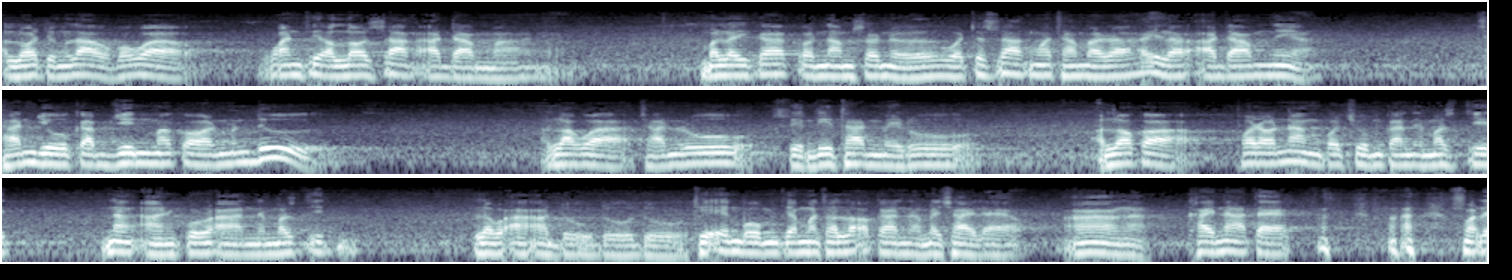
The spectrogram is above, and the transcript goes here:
อัลลอฮ์จึงเล่า เพราะว่าวันที่อัลลอฮ์สร้างอาดัมมาเนี่ยมาลายกาก็นำเสนอว่าจะสร้างมาทำอะไรละอาดัมเนี่ย ฉันอยู่กับยินมาก่อนมันดื้ออัลลอฮ์ว่าฉันรู้สิ่งที่ท่านไม่รู้อัลลอฮ์ก็พอเรานั่งประชุมกันในมัสยิด นั่งอ่านกุรอานในมัสยิด เราอ่าดูดูดู ที่เองโบมันจะมาทะเลาะกันไม่ใช่แล้วอ่าใครหน้าแตกมาเล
